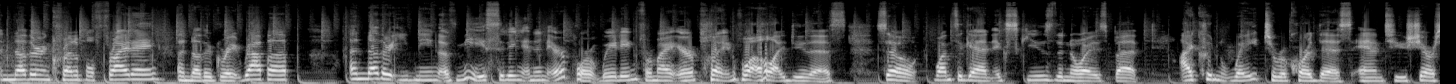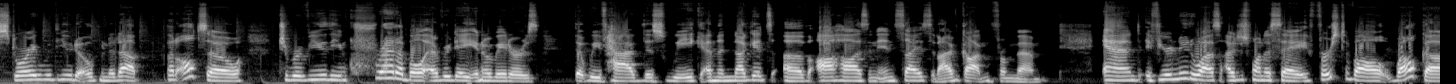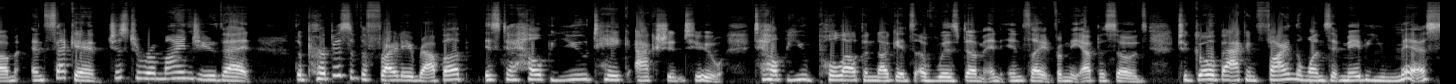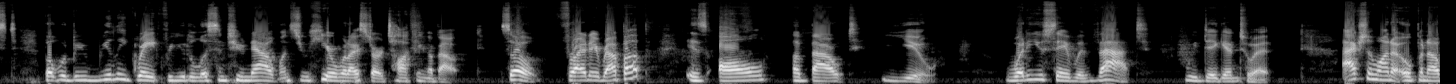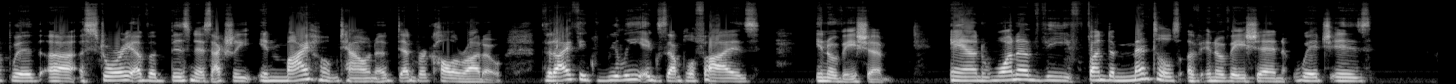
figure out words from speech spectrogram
Another incredible Friday, another great wrap up, another evening of me sitting in an airport waiting for my airplane while I do this. So, once again, excuse the noise, but I couldn't wait to record this and to share a story with you to open it up, but also to review the incredible everyday innovators that we've had this week and the nuggets of ahas and insights that I've gotten from them. And if you're new to us, I just want to say, first of all, welcome. And second, just to remind you that the purpose of the Friday wrap up is to help you take action too, to help you pull out the nuggets of wisdom and insight from the episodes, to go back and find the ones that maybe you missed, but would be really great for you to listen to now once you hear what I start talking about. So, Friday wrap up is all about you. What do you say with that? We dig into it. I actually want to open up with uh, a story of a business actually in my hometown of Denver, Colorado, that I think really exemplifies innovation. And one of the fundamentals of innovation, which is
